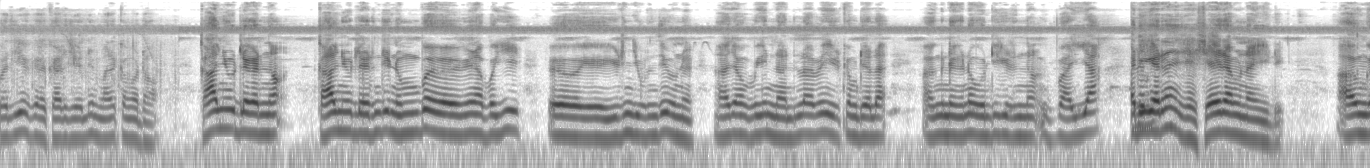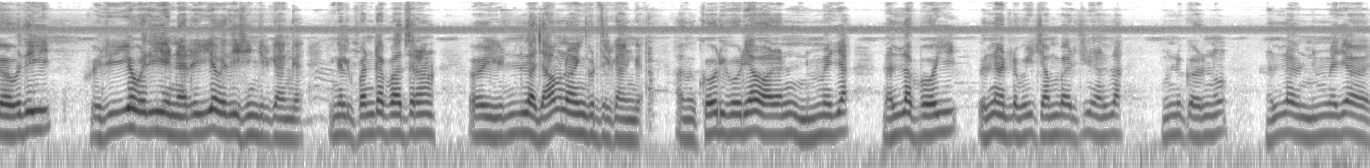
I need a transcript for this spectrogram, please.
உதவியை க கடைசி வரையும் மறக்க மாட்டோம். காலனி வீட்டில் கிடந்தோம். காலனி வீட்டில் இருந்து ரொம்ப வீணாக போய் இடிஞ்சு விழுந்து ஒன்று அதான் போய் நல்லாவே இருக்க முடியலை. அங்கே இங்கன ஒண்டிக்கிட்டு இருந்தோம். இப்போ ஐயா அடிகாரன் சேராமன் நாயுடு அவங்க உதவி பெரிய உதவி நிறைய உதவி செஞ்சுருக்காங்க. எங்களுக்கு பண்ட பாத்திரம் எல்லா ஜாமானும் வாங்கி கொடுத்துருக்காங்க. அவங்க கோடி கோடியாக வாழணும். நிம்மதியாக நல்லா போய் வெளிநாட்டில் போய் சம்பாரித்து நல்லா முன்னுக்கு வரணும். நல்லா நிம்மதியாக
